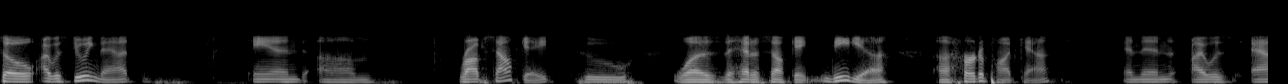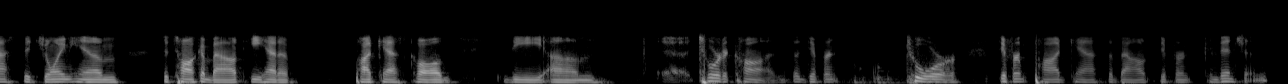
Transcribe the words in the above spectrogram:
So I was doing that, and um, Rob Southgate, who was the head of Southgate Media, uh, heard a podcast, and then I was asked to join him to talk about. He had a podcast called the um, uh, Tour de Cons, a different tour, different podcasts about different conventions,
